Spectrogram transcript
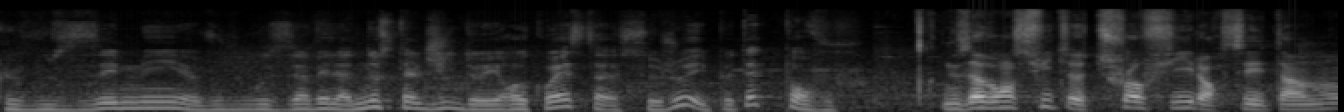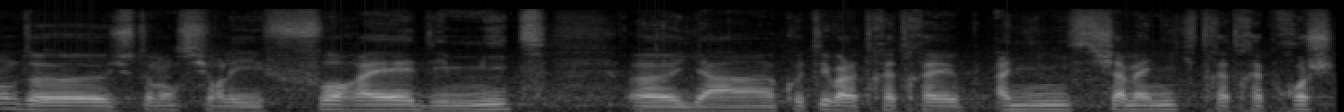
que vous aimez, vous, avez la nostalgie de HeroQuest, ce jeu est peut-être pour vous. Nous avons ensuite Trophy. Alors c'est un monde justement sur les forêts, des mythes, euh, il y a un côté voilà, très très animiste, chamanique, très très proche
